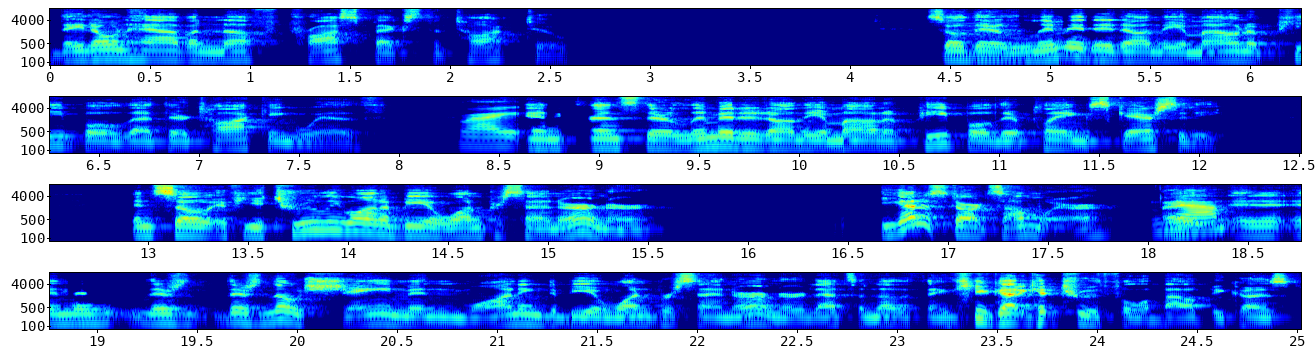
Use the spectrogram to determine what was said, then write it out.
they don't have enough prospects to talk to so mm. they're limited on the amount of people that they're talking with right and since they're limited on the amount of people they're playing scarcity and so if you truly want to be a 1% earner you got to start somewhere Right? Yeah. And, and, there's there's no shame in wanting to be a 1% earner. That's another thing you got to get truthful about because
